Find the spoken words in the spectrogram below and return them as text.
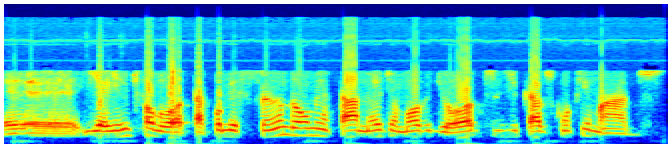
É, e aí a gente falou, está começando a aumentar a média móvel de óbitos e de casos confirmados.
